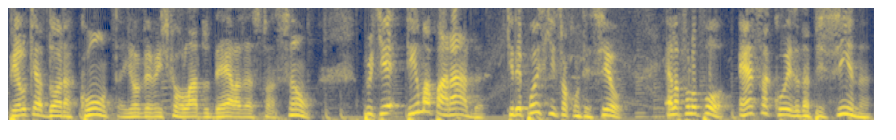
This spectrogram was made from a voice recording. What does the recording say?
pelo que a Dora conta, e obviamente que é o lado dela da situação, porque tem uma parada que depois que isso aconteceu, ela falou, pô, essa coisa da piscina,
